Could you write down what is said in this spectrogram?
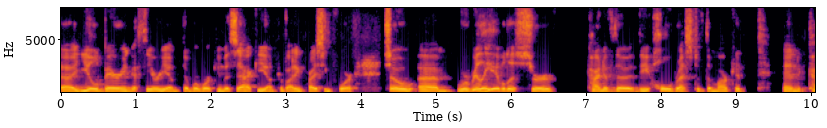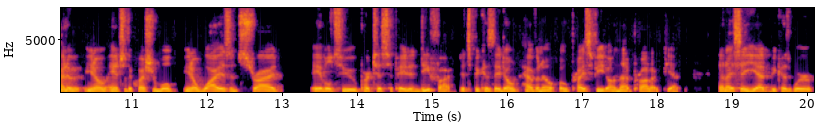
uh, yield bearing ethereum that we're working with zaki on providing pricing for. So um, we're really able to serve kind of the the whole rest of the market and kind of you know answer the question well you know why isn't stride able to participate in defi? It's because they don't have an Ojo price feed on that product yet. And i say yet because we're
